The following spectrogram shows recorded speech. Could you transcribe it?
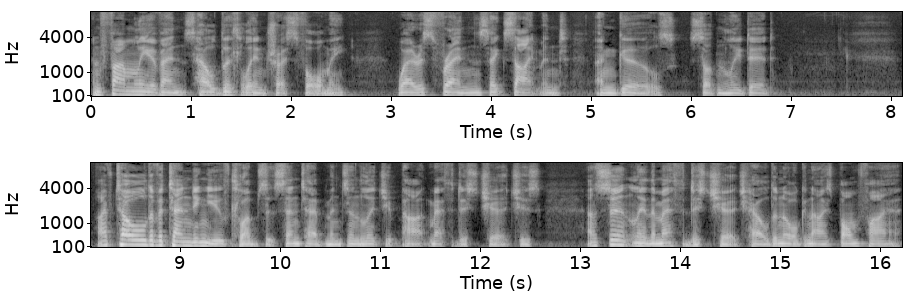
and family events held little interest for me, whereas friends, excitement, and girls suddenly did. I've told of attending youth clubs at St Edmunds and Lidgett Park Methodist churches, and certainly the Methodist Church held an organised bonfire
